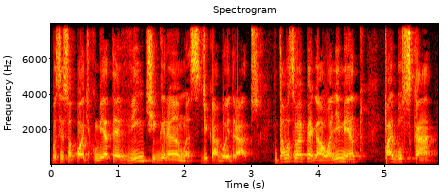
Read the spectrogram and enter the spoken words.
você só pode comer até 20 gramas de carboidratos. Então, você vai pegar o alimento, vai buscar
